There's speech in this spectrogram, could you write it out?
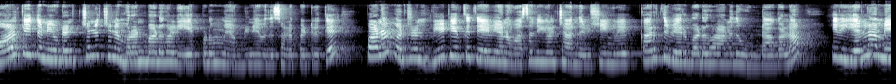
வாழ்க்கை துணையுடன் சின்ன சின்ன முரண்பாடுகள் ஏற்படும் அப்படின்னே வந்து சொல்லப்பட்டிருக்கு. பணம் மற்றும் வீட்டிற்கு தேவையான வசதிகள் சார்ந்த விஷயங்களில் கருத்து வேறுபாடுகளானது உண்டாகலாம். இது எல்லாமே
